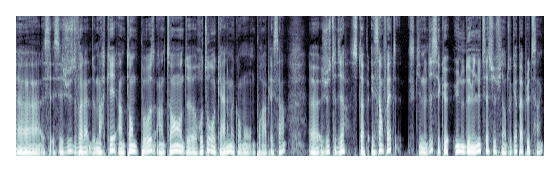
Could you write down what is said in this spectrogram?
Euh, c'est juste voilà, de marquer un temps de pause, un temps de retour au calme, comme on, pourrait appeler ça. Euh, juste dire stop. Et ça, en fait, ce qu'il nous dit, c'est que une ou deux minutes, ça suffit. En tout cas, pas plus de cinq.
